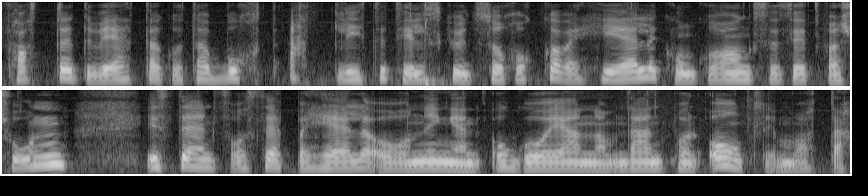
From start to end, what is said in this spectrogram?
fatte et vedtak og ta bort ett lite tilskudd så rokker vi hele konkurransesituasjonen, istedenfor å se på hele ordningen og gå gjennom den på en ordentlig måte.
